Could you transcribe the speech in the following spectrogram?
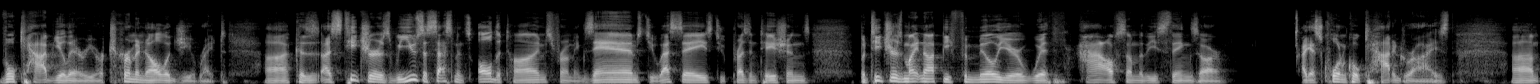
vocabulary or terminology right. Because uh, as teachers, we use assessments all the times from exams to essays to presentations, but teachers might not be familiar with how some of these things are, I guess, quote unquote, categorized. Um,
